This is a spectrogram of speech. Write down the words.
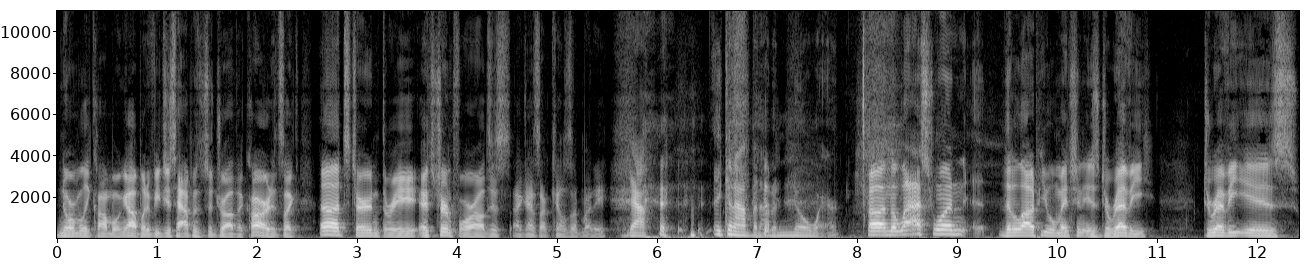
normally comboing out, but if he just happens to draw the card, it's like, oh, it's turn three, it's turn four. I'll just, I guess, I'll kill somebody. Yeah, it can happen out of nowhere. Uh, and the last one that a lot of people mention is Derevi. Derevi is.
